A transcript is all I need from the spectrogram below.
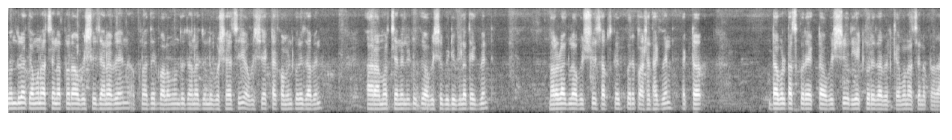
বন্ধুরা, কেমন আছেন আপনারা অবশ্যই জানাবেন। আপনাদের ভালো মন্দ জানার জন্য বসে আছি। অবশ্যই একটা কমেন্ট করে যাবেন। আর আমার চ্যানেলে ঢুকে অবশ্যই ভিডিওগুলো দেখবেন। ভালো লাগলে অবশ্যই সাবস্ক্রাইব করে পাশে থাকবেন। একটা ডাবল টাচ করে একটা অবশ্যই রিয়েক্ট করে যাবেন। কেমন আছেন আপনারা?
